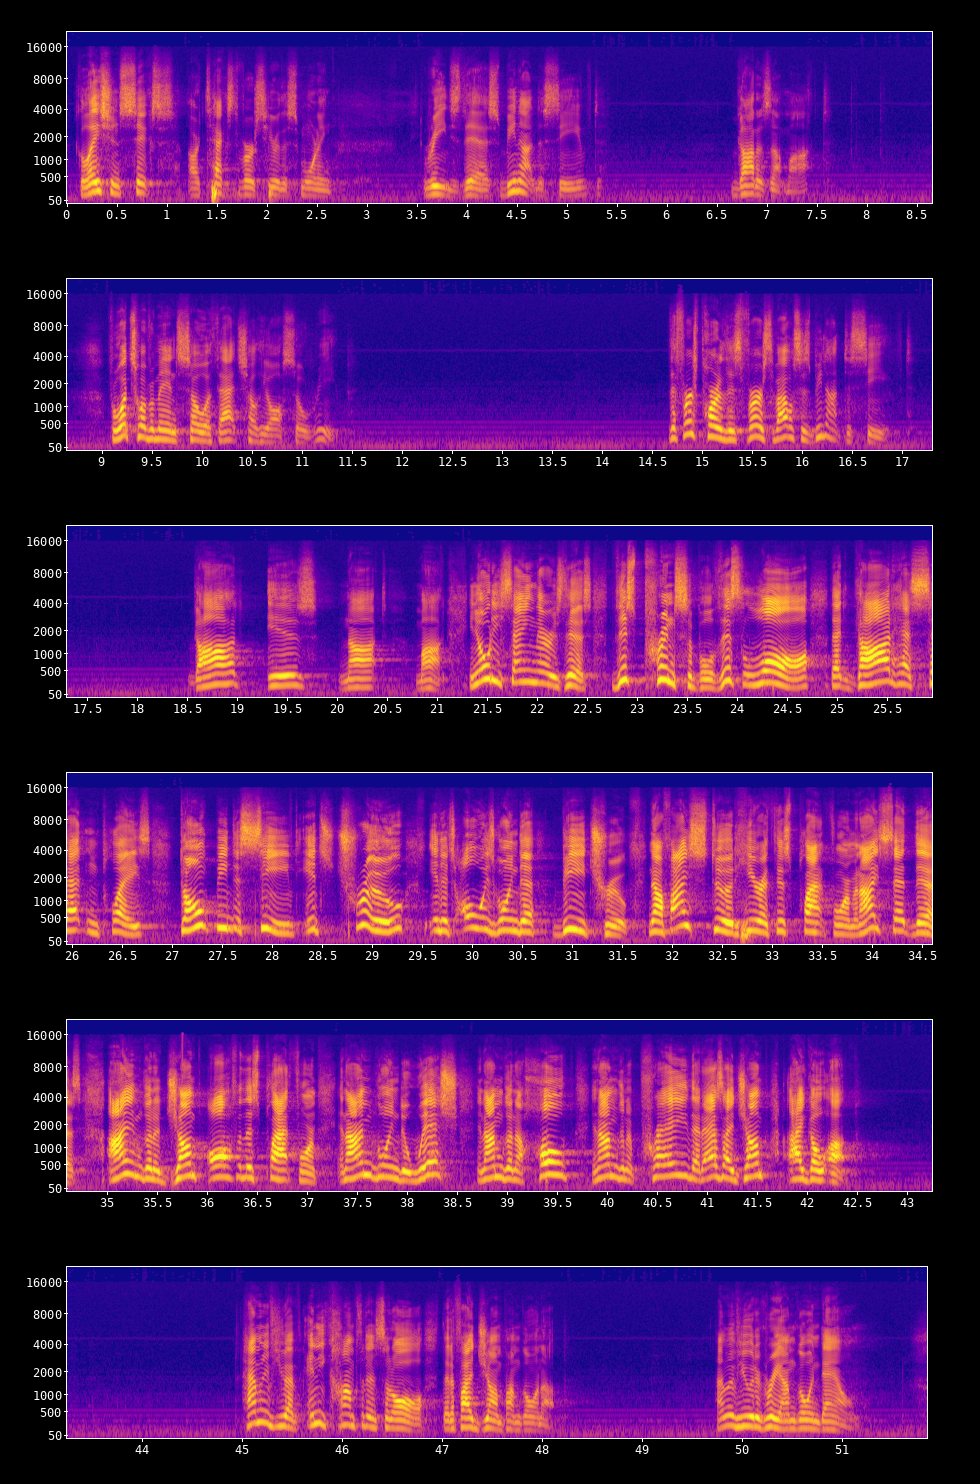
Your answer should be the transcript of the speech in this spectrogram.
Galatians 6, our text verse here this morning, reads this Be not deceived, God is not mocked. For whatsoever man soweth, that shall he also reap. the first part of this verse, the Bible says, Be not deceived. God is not mocked. You know what he's saying there is this this principle, this law that God has set in place, don't be deceived. It's true and it's always going to be true. Now, if I stood here at this platform and I said this, I am going to jump off of this platform and I'm going to wish and I'm going to hope and I'm going to pray that as I jump, I go up. How many of you have any confidence at all that if I jump, I'm going up? How many of you would agree I'm going down?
